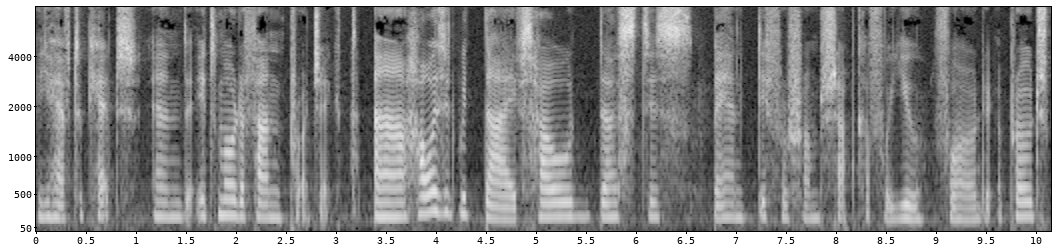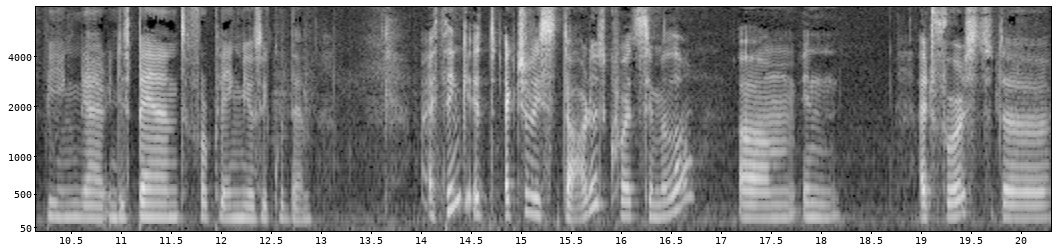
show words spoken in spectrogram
you have to catch, and it's more the fun project. Uh, how is it with dives? How does this band differ from Shapka for you, for the approach being there in this band, for playing music with them? I think it actually started quite similar. Um, in at first, the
